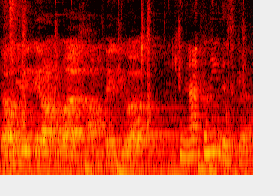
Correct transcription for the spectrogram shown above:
don't even get on the bus. I'm gonna pick you up. Cannot believe this girl.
